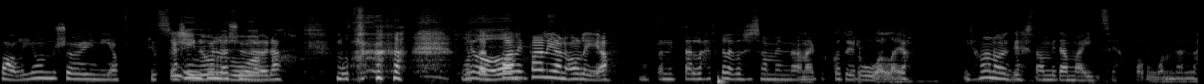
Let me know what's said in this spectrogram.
paljon söin ja tykkäsin Siinä on kyllä ruoka. syödä. Mutta, mutta pal- paljon oli. Ja, mutta nyt tällä hetkellä tosissaan mennään aika kotiruoalla ja ihan oikeastaan mitä mä itse haluan tällä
